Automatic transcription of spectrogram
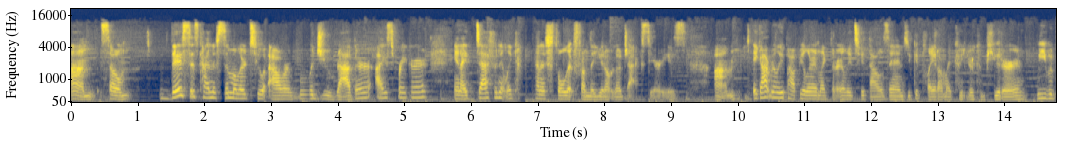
Um, so this is kind of similar to our would you rather icebreaker and i definitely kind of stole it from the you don't know jack series. Um, it got really popular in like the early 2000s you could play it on like your computer. We would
